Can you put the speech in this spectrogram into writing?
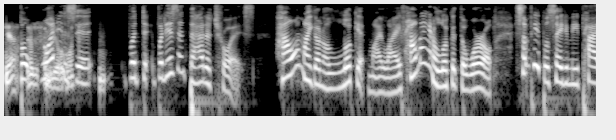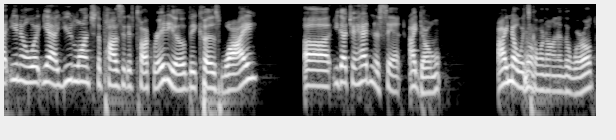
Yeah. But what is it? But but isn't that a choice? How am I going to look at my life? How am I going to look at the world? Some people say to me, Pat, you know what? Yeah, you launched the Positive Talk Radio because why? Uh, you got your head in the sand. I don't. I know what's No. going on in the world,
